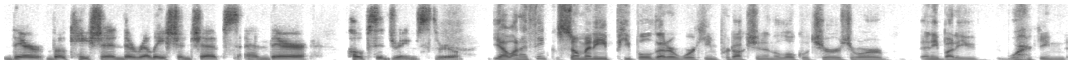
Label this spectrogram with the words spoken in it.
their vocation their relationships and their hopes and dreams through yeah, and I think so many people that are working production in the local church or anybody working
